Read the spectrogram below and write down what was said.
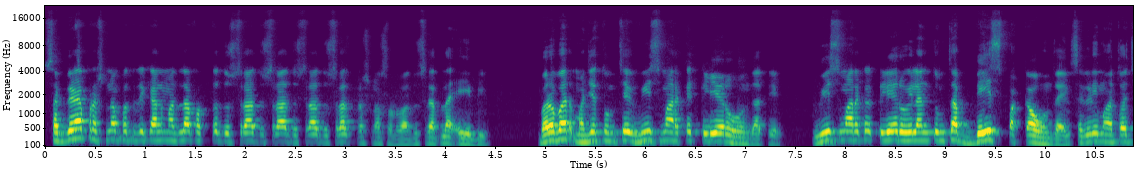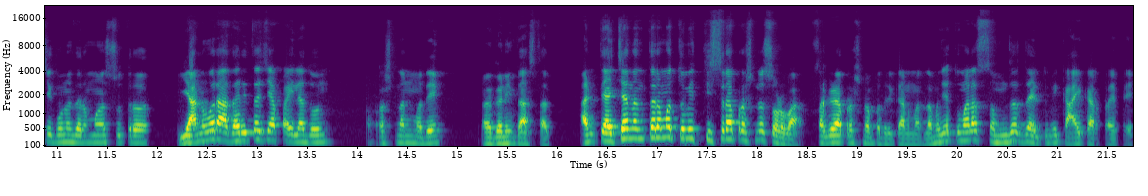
सगळ्या प्रश्नपत्रिकांमधला फक्त दुसरा दुसरा दुसरा दुसराच प्रश्न सोडवा दुसऱ्यातला ए बी बरोबर? म्हणजे तुमचे वीस मार्क क्लिअर होऊन जातील. वीस मार्क क्लिअर होईल आणि तुमचा बेस पक्का होऊन जाईल. सगळी महत्वाची गुणधर्म सूत्र यांवर आधारितच या पहिल्या दोन प्रश्नांमध्ये गणित असतात. आणि त्याच्यानंतर मग तुम्ही तिसरा प्रश्न सोडवा सगळ्या प्रश्नपत्रिकांमधला. म्हणजे तुम्हाला समजत जाईल तुम्ही काय करताय ते.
